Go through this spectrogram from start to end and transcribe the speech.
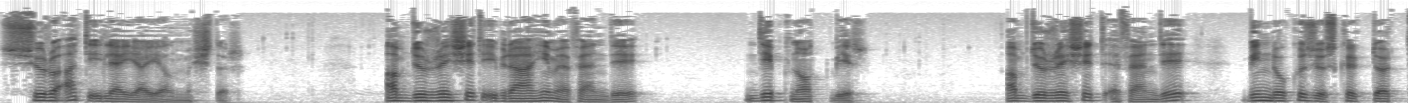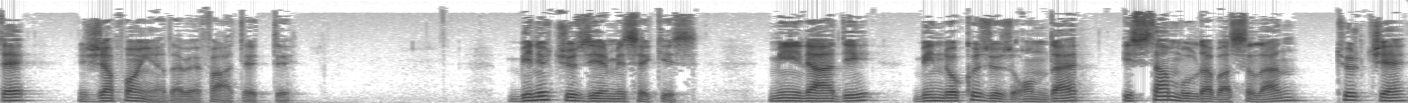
sürat ile yayılmıştır. Abdürreşit İbrahim Efendi dipnot 1 Abdürreşit Efendi 1944'te Japonya'da vefat etti. 1328 miladi 1910'da İstanbul'da basılan Türkçe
